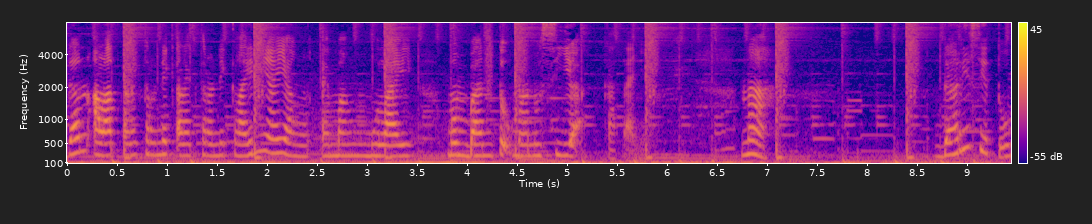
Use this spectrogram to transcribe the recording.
dan alat elektronik-elektronik lainnya yang emang mulai membantu manusia katanya. Nah, dari situ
